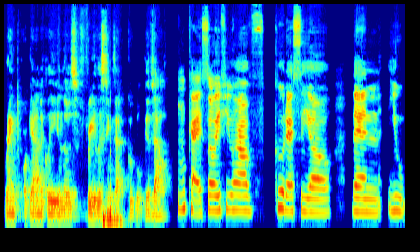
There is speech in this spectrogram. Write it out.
ranked organically in those free listings that Google gives out. Okay, so if you have good SEO, then you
